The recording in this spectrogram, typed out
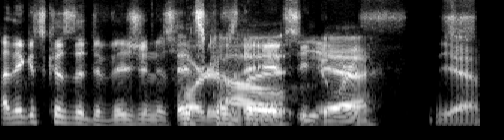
I think it's because the division is It's harder 'cause than the AFC yeah. North. Yeah.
